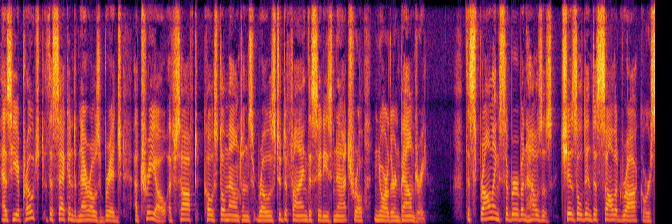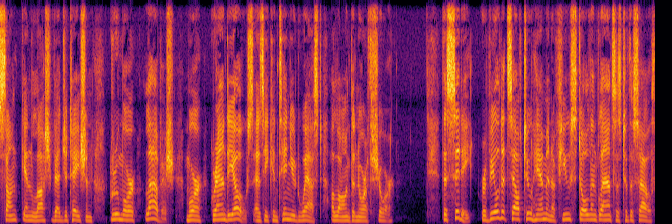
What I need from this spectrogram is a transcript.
As he approached the second Narrows Bridge, a trio of soft coastal mountains rose to define the city's natural northern boundary. The sprawling suburban houses, chiseled into solid rock or sunk in lush vegetation, grew more lavish, more grandiose as he continued west along the north shore. The city revealed itself to him in a few stolen glances to the south,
